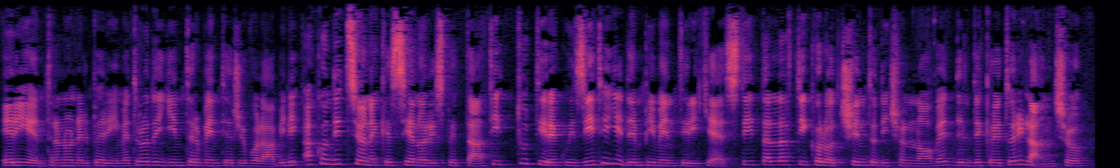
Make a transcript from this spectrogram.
e rientrano nel perimetro degli interventi agevolabili a condizione che siano rispettati tutti i requisiti e gli adempimenti richiesti dall'articolo 119 del decreto rilancio.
